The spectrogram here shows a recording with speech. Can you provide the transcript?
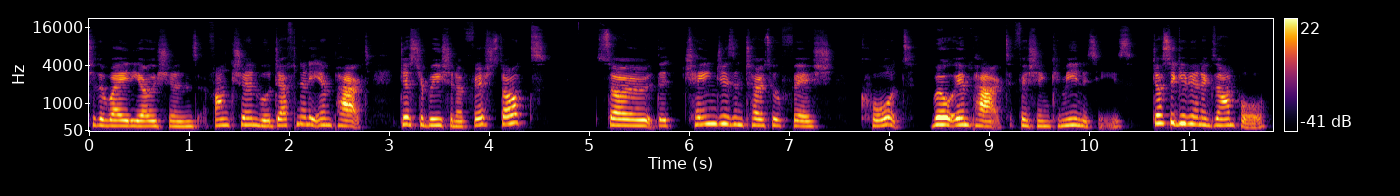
to the way the oceans function will definitely impact distribution of fish stocks. So the changes in total fish caught will impact fishing communities. Just to give you an example,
